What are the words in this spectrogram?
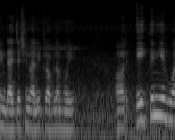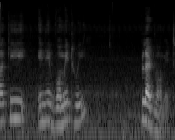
इंडाइजेशन वाली प्रॉब्लम हुई. और एक दिन ये हुआ कि इन्हें वॉमिट हुई ब्लड वॉमिट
